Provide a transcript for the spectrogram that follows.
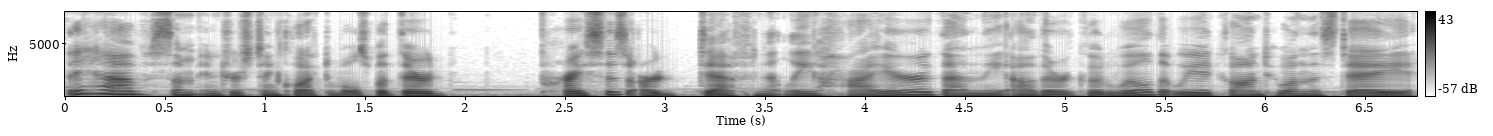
They have some interesting collectibles, but their prices are definitely higher than the other Goodwill that we had gone to on this day.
